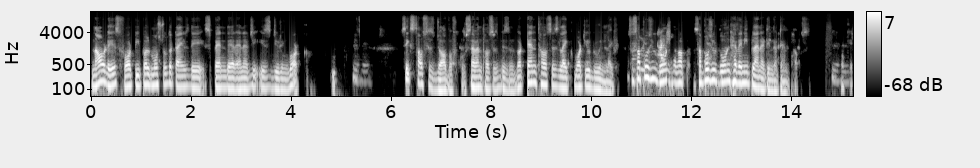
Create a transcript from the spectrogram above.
nowadays for people most of the times they spend their energy is during work. Mhm. Sixth house is job of course seventh house is business but 10th house is like what you do in life. So suppose you don't have a suppose you don't have any planet in the 10th house Mhm. okay?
